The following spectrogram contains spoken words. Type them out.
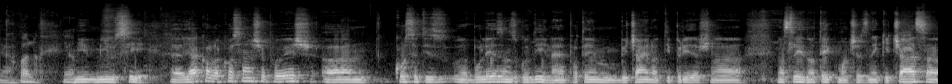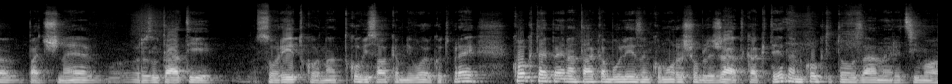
Ja. Hvala. Ja. Mi, mi vsi. E, jako lahko samo še poveš, um, ko se ti bolezen zgodi, ne, potem običajno ti prideš na naslednjo tekmo čez nekaj časa, pač ne, rezultati so redko na tako visokem nivoju kot prej. Koliko te je ena taka bolezen, ko moraš obležati, kak teden, koliko ti to vzame, recimo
